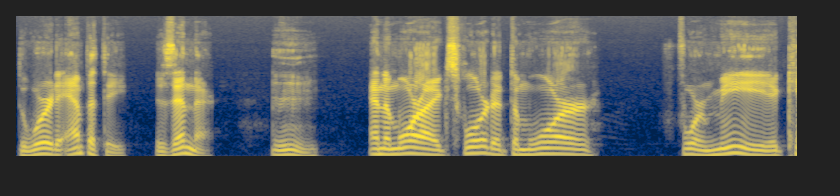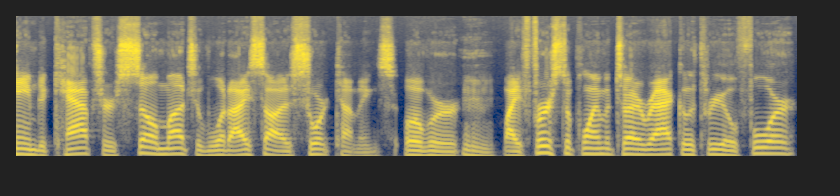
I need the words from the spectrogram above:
the word empathy is in there. Mm. And the more I explored it, the more for me it came to capture so much of what I saw as shortcomings over Mm. my first deployment to Iraq 0304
